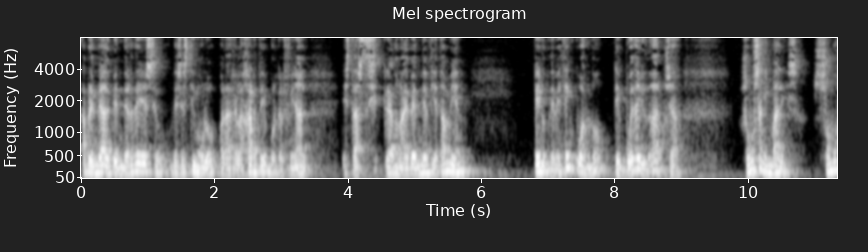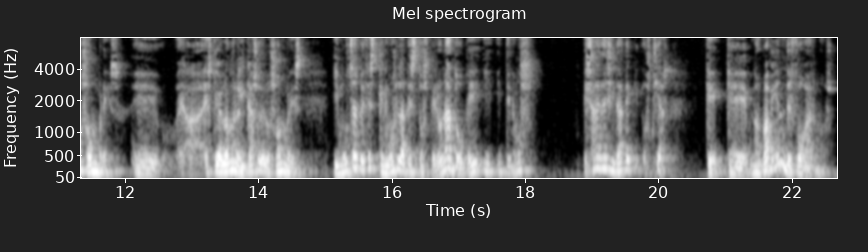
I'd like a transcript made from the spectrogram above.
aprender a depender de, eso, de ese estímulo para relajarte, porque al final estás creando una dependencia también, pero de vez en cuando te puede ayudar. O sea, somos animales, somos hombres. Eh, estoy hablando en el caso de los hombres. Y muchas veces tenemos la testosterona a tope y, tenemos esa necesidad de que, hostias, que, nos va bien desfogarnos,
